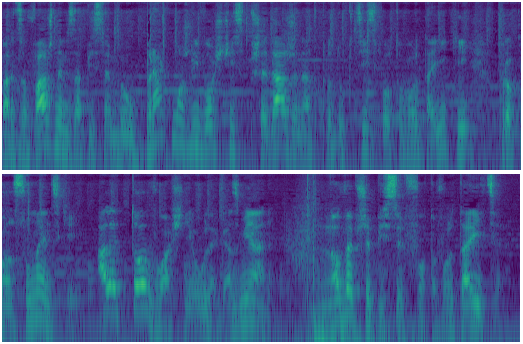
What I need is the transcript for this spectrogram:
Bardzo ważnym zapisem był brak możliwości sprzedaży nadprodukcji z fotowoltaiki prokonsumenckiej, ale to właśnie ulega zmianie. Nowe przepisy w fotowoltaice.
